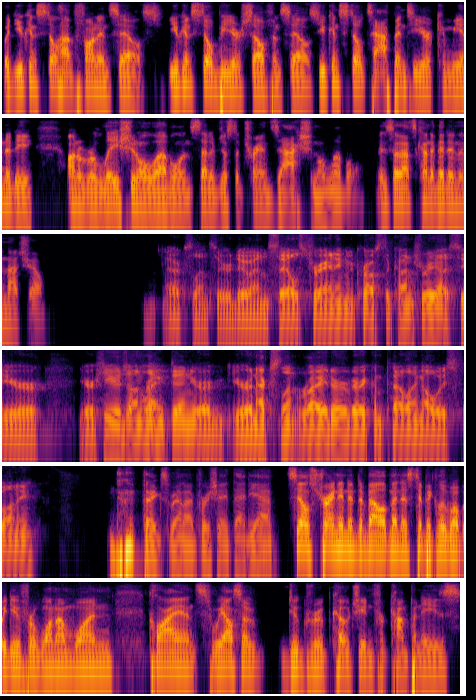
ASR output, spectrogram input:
but you can still have fun in sales. You can still be yourself in sales. You can still tap into your community on a relational level instead of just a transactional level. And so that's kind of it in a nutshell. Excellent. So you're doing sales training across the country. I see you're you're huge on right. LinkedIn. You're you're an excellent writer, very compelling, always funny. Thanks, man. I appreciate that. Yeah. Sales training and development is typically what we do for one on one clients. We also do group coaching for companies,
